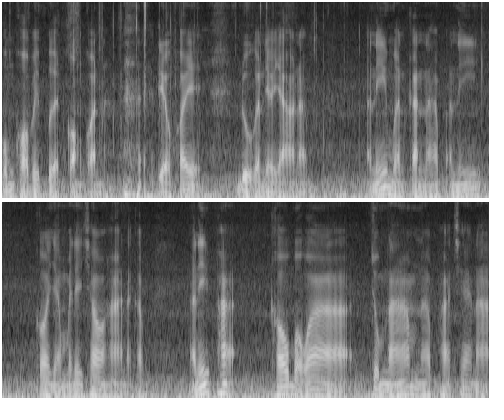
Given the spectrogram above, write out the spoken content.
ผมขอไปเปิดกล่องก่อนนะเดี๋ยวค่อยดูกันยาวๆนะครับ อันนี้เหมือนกันนะครับ อันนี้ก็ยังไม่ได้เช่าหานะครับ อันนี้พระเขาบอกว่าจมน้ำนะครับ พระแช่น้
